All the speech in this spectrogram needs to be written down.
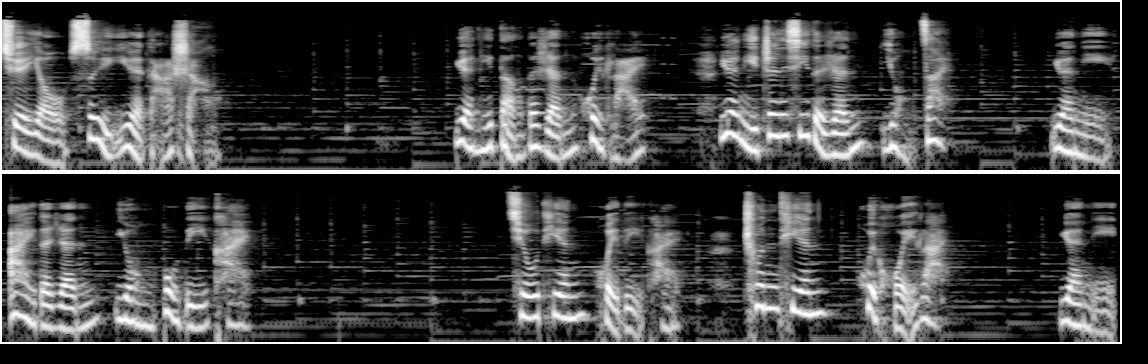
却有岁月打赏。愿你等的人会来，愿你珍惜的人永在，愿你爱的人永不离开。秋天会离开，春天会回来。愿你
